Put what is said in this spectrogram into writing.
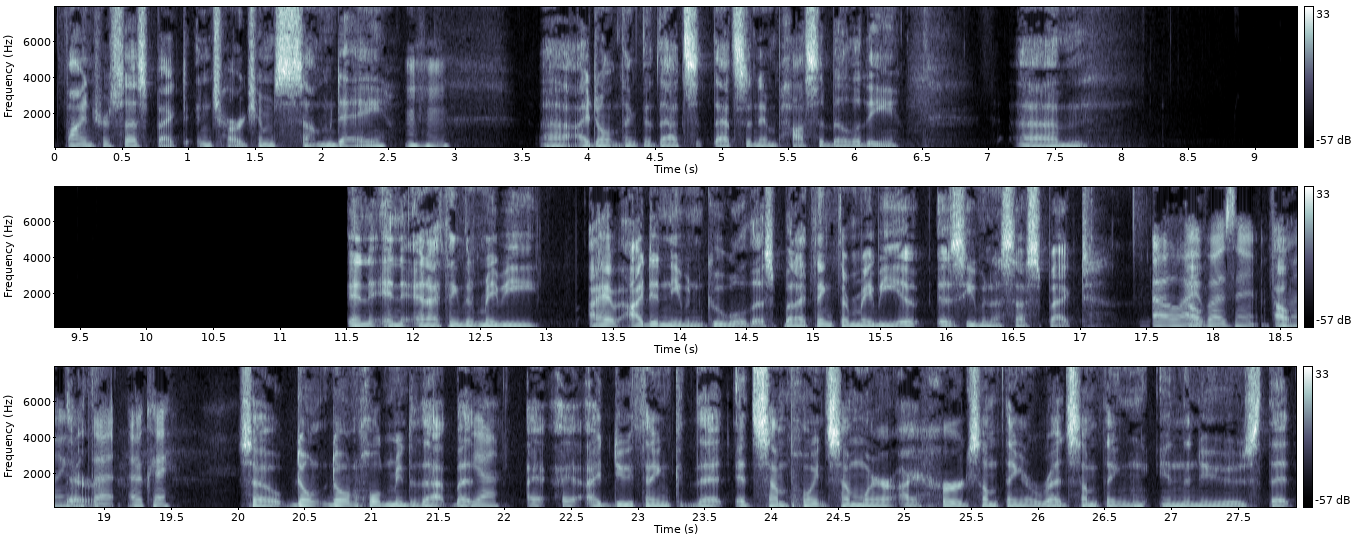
find her suspect and charge him someday. Uh, I don't think that that's that's an impossibility. Um, and and and I think there maybe I have I didn't even Google this, but I think there maybe is even a suspect. Oh, I Out- wasn't familiar with that. Okay. So don't don't hold me to that, but Yeah. I, I, I do think that at some point somewhere I heard something or read something in the news that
